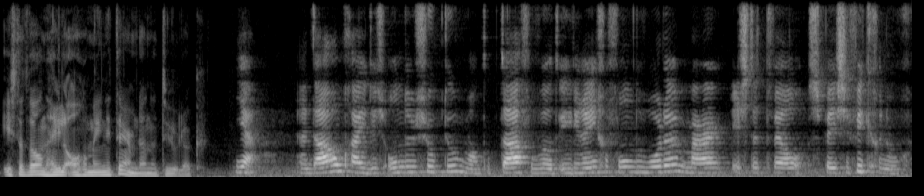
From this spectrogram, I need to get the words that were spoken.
is dat wel een hele algemene term dan natuurlijk. Ja, en daarom ga je dus onderzoek doen, want op tafel wil iedereen gevonden worden, maar is het wel specifiek genoeg?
